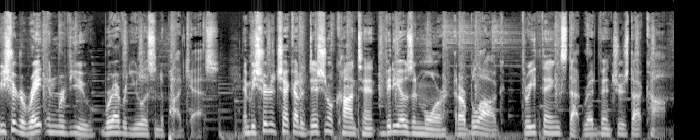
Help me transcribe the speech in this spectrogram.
Be sure to rate and review wherever you listen to podcasts. And be sure to check out additional content, videos, and more at our blog, threethings.redventures.com.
